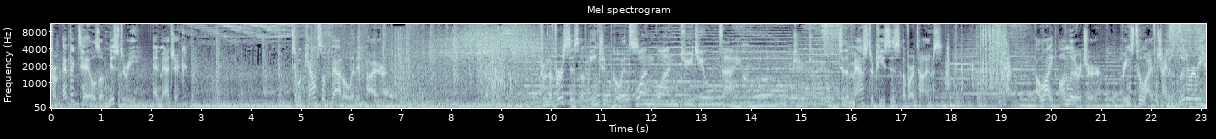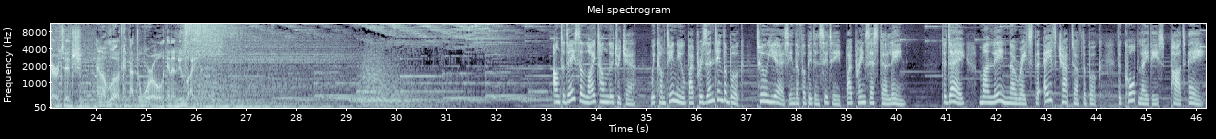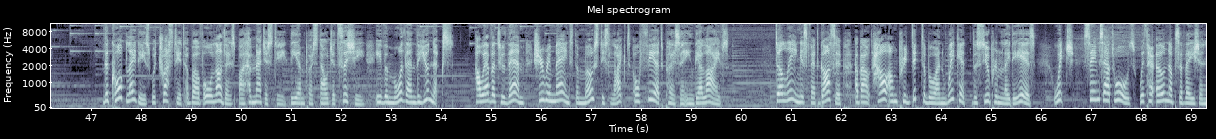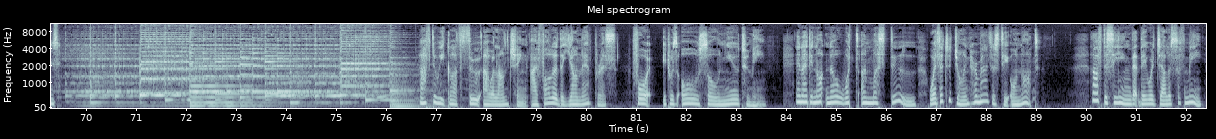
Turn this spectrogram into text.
From epic tales of mystery and magic to accounts of battle and empire. From the verses of ancient poets 关关雎鸠，在河之洲。 to the masterpieces of our times. A Light on Literature brings to life China's literary heritage and a look at the world in a new light. On today's Light on Literature, we continue by presenting the book Two Years in the Forbidden City by Princess De Ling. Today, Man Lin narrates the eighth chapter of the book, The Court Ladies, Part A. The court ladies were trusted above all others by Her Majesty the Empress Dowager Cixi, even more than the eunuchs. However, to them, she remained the most disliked or feared person in their lives. Ling is fed gossip about how unpredictable and wicked the Supreme Lady is, which seems at odds with her own observations. After we got through our lunching, I followed the young empress, for it was all so new to me, and I did not know what I must do, whether to join Her Majesty or not. After seeing that they were jealous of me,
